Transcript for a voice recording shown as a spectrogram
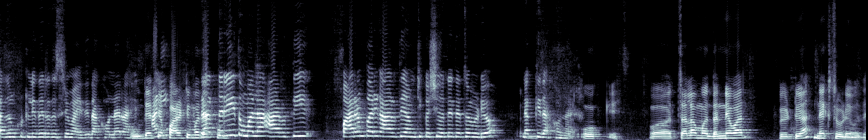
अजून कुठली तरी दुसरी माहिती दाखवणार आहे. उद्याच्या पार्टीमध्ये रात्री तुम्हाला आरती पारंपरिक आरती आमची कशी होते त्याचा व्हिडिओ नक्की दाखवणार. आहे ओके चला मग धन्यवाद. भेटूया नेक्स्ट व्हिडिओमध्ये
